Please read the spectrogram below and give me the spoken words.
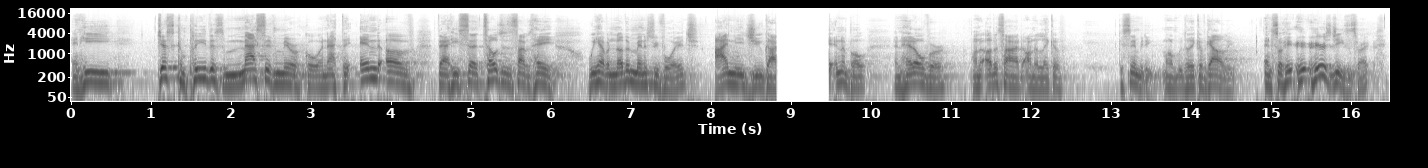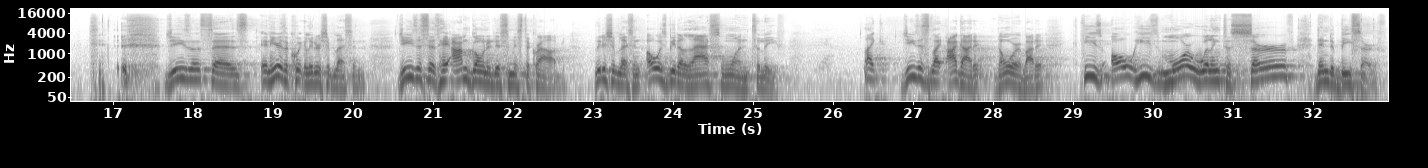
And he just completed this massive miracle. And at the end of that, he said, tells his disciples, hey, we have another ministry voyage. I need you guys to get in a boat and head over on the other side on the lake of Gethsemane, on the lake of Galilee. And so here, here's Jesus, right? Jesus says, and here's a quick leadership lesson. Jesus says, Hey, I'm going to dismiss the crowd. Leadership lesson always be the last one to leave. Like, Jesus like, I got it. Don't worry about it. He's, oh, he's more willing to serve than to be served.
